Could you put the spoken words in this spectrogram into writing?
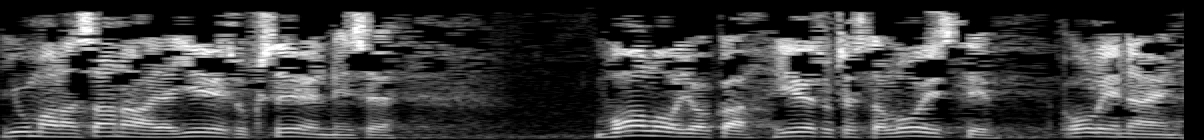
Jumalan sanaa ja Jeesukseen, niin se valo, joka Jeesuksesta loisti, oli näin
